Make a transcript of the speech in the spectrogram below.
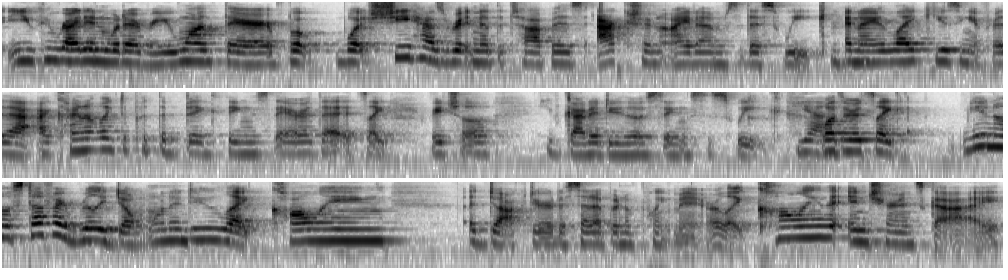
you can write in whatever you want there, but what she has written at the top is action items this week. Mm-hmm. And I like using it for that. I kind of like to put the big things there that it's like, Rachel, you've got to do those things this week. Yeah. Whether it's like, you know, stuff I really don't want to do, like calling a doctor to set up an appointment or like calling the insurance guy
